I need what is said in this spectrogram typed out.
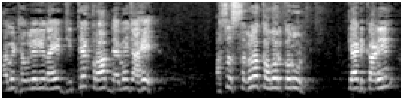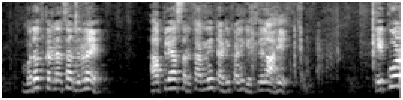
आम्ही ठेवलेली नाही. जिथे क्रॉप डॅमेज आहे असं सगळं कव्हर करून त्या ठिकाणी मदत करण्याचा निर्णय हा आपल्या सरकारने त्या ठिकाणी घेतलेला आहे. एकूण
